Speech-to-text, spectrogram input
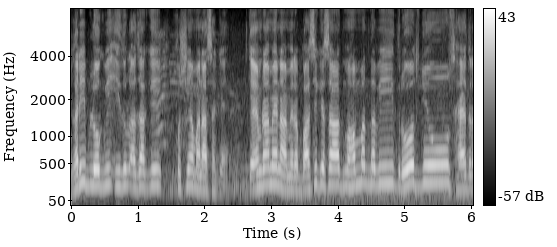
गरीब लोग भी ईद अजहा की खुशियाँ मना सकें। कैमरा मैन आमिर अब्बासी के साथ मोहम्मद नवीद, रोज़ न्यूज़ हैदराबाद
